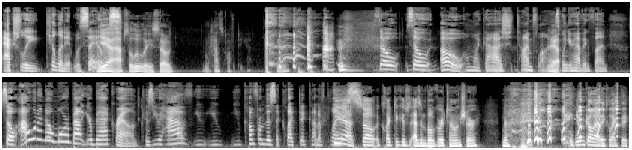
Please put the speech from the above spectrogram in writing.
actually killing it with sales. yeah, absolutely. So hats off to you. you know? So so oh oh my gosh, time flies Yeah. when you're having fun. So I want to know more about your background because you have you you you come from this eclectic kind of place. Yeah. So eclectic is as in Boca Raton, sure. No, you can call that eclectic.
